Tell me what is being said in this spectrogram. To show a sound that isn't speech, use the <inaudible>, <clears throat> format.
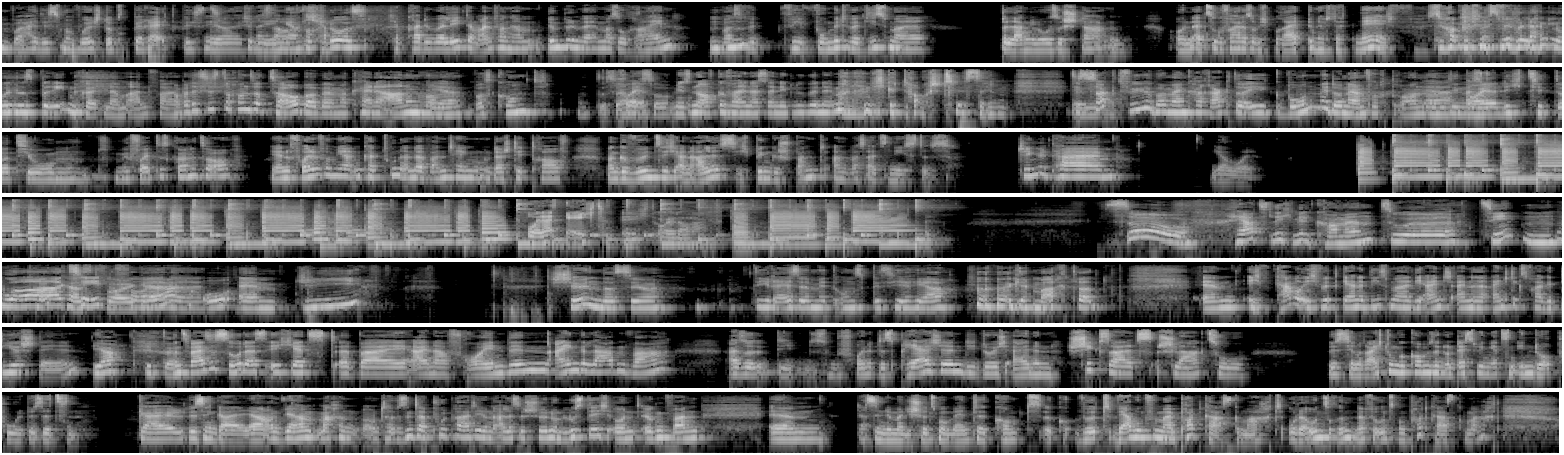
In Wahrheit ist mir wurscht, ob du bereit bist. Ja, ich wir weiß legen auch. einfach Ich hab- los. Ich habe gerade überlegt, am Anfang haben, dümpeln wir immer so rein, Mhm. was wir, wie, womit wir diesmal belanglose starten. Und als du gefragt hast, ob ich bereit bin, habe ich gedacht, nee, ich weiß überhaupt nicht, was wir <laughs> belangloses bereden könnten am Anfang. Aber das ist doch unser Zauber, weil wir keine Ahnung haben, Ja. was kommt. Und das ist Voll. einfach so. Mir ist nur aufgefallen, dass deine Glühbirne immer noch nicht getauscht ist. Im, Das sagt viel über meinen Charakter. Ich gewohne mich dann einfach dran Ja, an die also- neue Lichtsituation. Und mir fällt das gar nicht so auf. Ja, eine Freundin von mir hat einen Cartoon an der Wand hängen und da steht drauf, man gewöhnt sich an alles. Ich bin gespannt an was als nächstes. Jingle Time! Jawohl. Oder echt? Echt, Alter. So, herzlich willkommen zur zehnten Wow, Podcast-Folge. Folge. OMG. Schön, dass ihr die Reise mit uns bis hierher <laughs> gemacht habt. Ähm, ich, Caro, ich würde gerne diesmal die Ein eine Einstiegsfrage dir stellen. Ja, bitte. Und zwar ist es so, dass ich jetzt äh, bei einer Freundin eingeladen war. Also die das ist ein befreundetes Pärchen, die durch einen Schicksalsschlag zu bisschen Reichtum gekommen sind und deswegen jetzt einen Indoor-Pool besitzen. Geil. Bisschen geil, ja. Und wir haben machen und sind da Poolparty und alles ist schön und lustig und irgendwann, ähm, das sind immer die schönsten Momente, kommt wird Werbung für meinen Podcast gemacht oder unseren, ne, für unseren Podcast gemacht.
